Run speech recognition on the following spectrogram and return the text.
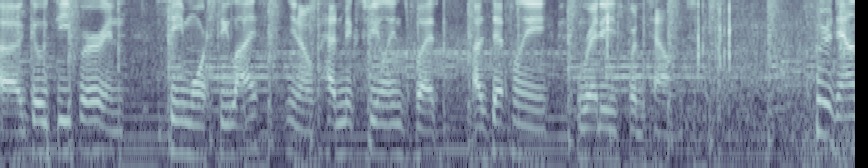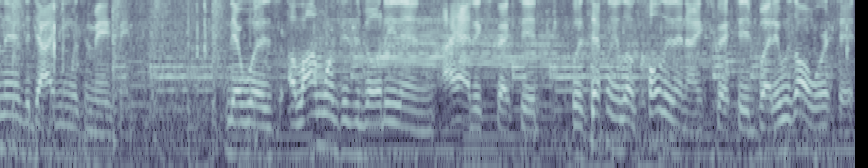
uh, go deeper and see more sea life. You know, had mixed feelings, but I was definitely ready for the challenge. we were down there, the diving was amazing. There was a lot more visibility than I had expected. It was definitely a little colder than I expected, but it was all worth it.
